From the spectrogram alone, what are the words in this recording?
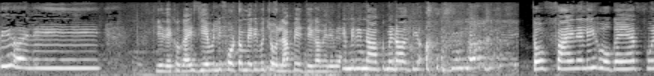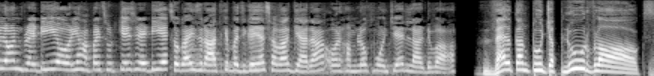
हैप्पी होली। ये देखो गाइज़ ये वाली फ़ोटो मेरी वो चोला भेजेगा मेरे ये मेरी नाक में डाल दिया। तो फाइनली हो गए हैं फुल ऑन रेडी और यहाँ पर सूटकेस रेडी है। सो so गाइज़ रात के बज गए हैं सवा ग्यारह और हम लोग पहुँचे हैं Ladwa. Welcome to Japnoor vlogs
